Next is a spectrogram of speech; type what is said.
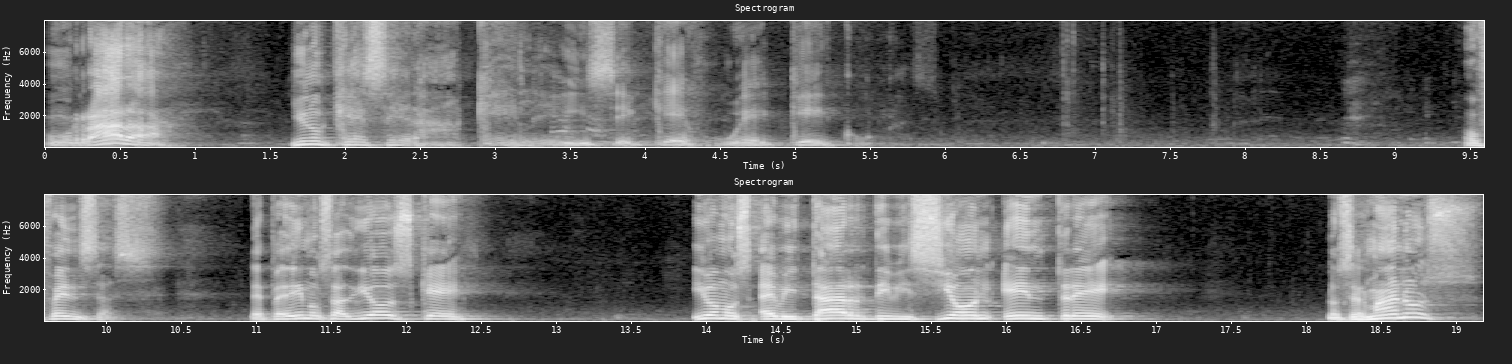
como rara. Y uno, ¿qué será? ¿Qué le hice? ¿Qué fue? ¿Qué Ofensas. Le pedimos a Dios que íbamos a evitar división entre los hermanos,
